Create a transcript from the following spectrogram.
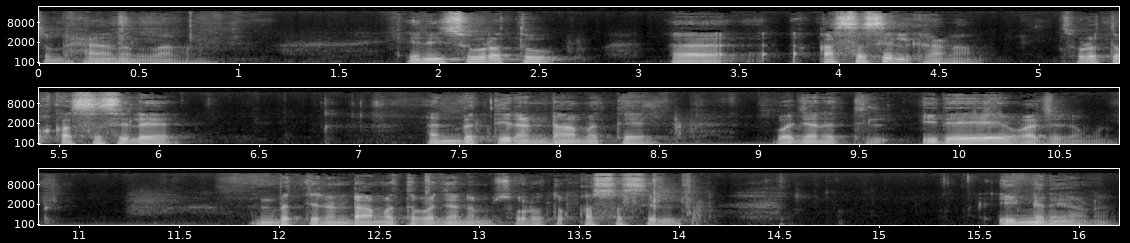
സുബ്ഹാനല്ലാഹ് ഇനി സൂറത്തു കസസിൽ കാണാം. സൂറത്തു കസസിലെ അൻപത്തി രണ്ടാമത്തെ വചനത്തിൽ ഇതേ വാചകമുണ്ട്. അൻപത്തി രണ്ടാമത്തെ വചനം സൂറത്തു കസസിൽ ഇങ്ങനെയാണ്.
